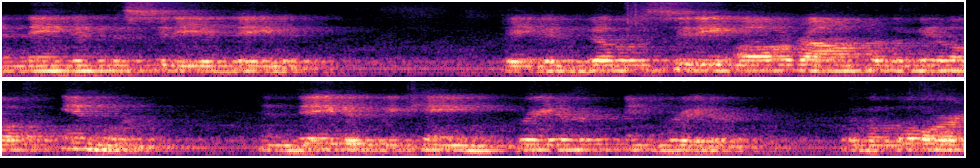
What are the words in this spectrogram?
and named it the City of David. David built the city all around for the Millo inward, and David became greater and greater, for the Lord,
